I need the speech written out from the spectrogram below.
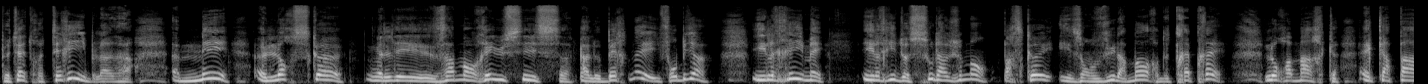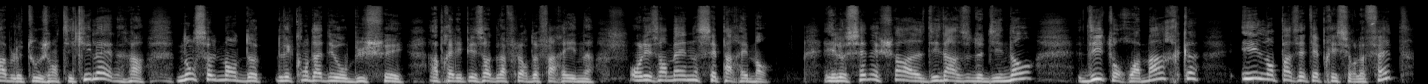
peut être terrible. là. Mais lorsque les amants réussissent à le berner, il faut bien. Il rit, mais il rit de soulagement parce qu'ils ont vu la mort de très près. Le roi Marc est capable, tout gentil qu'il est, non seulement de les condamner au bûcher après l'épisode de la fleur de farine, on les emmène séparément. Et le sénéchal Dinas de Dinan dit au roi Marc, ils n'ont pas été pris sur le fait,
